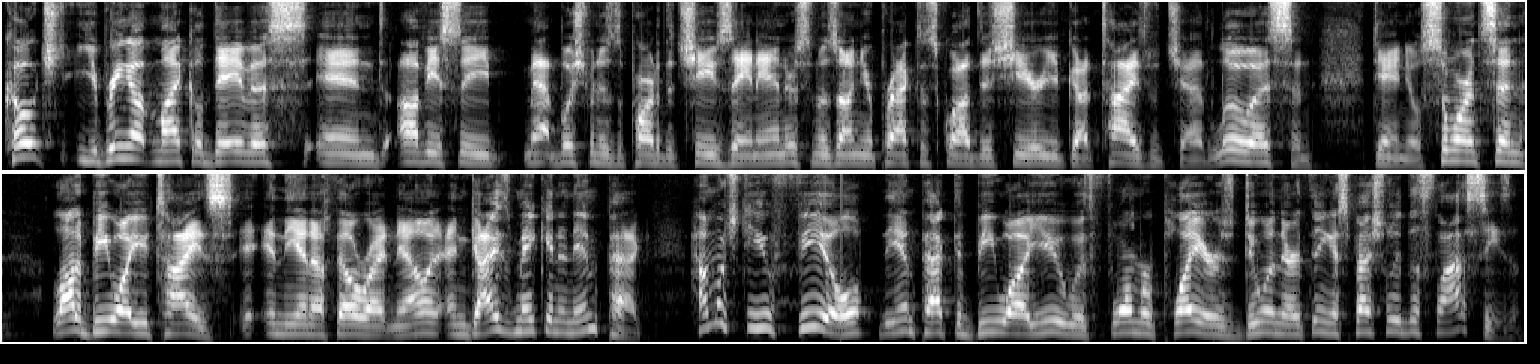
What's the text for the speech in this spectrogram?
Coach, you bring up Michael Davis, and obviously Matt Bushman is a part of the Chiefs. Zayne Anderson was on your practice squad this year. You've got ties with Chad Lewis and Daniel Sorensen. A lot of BYU ties in the NFL right now, and guys making an impact. How much do you feel the impact of BYU with former players doing their thing, especially this last season?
